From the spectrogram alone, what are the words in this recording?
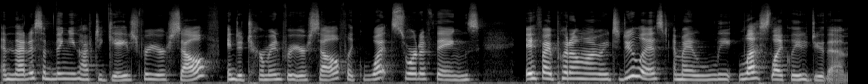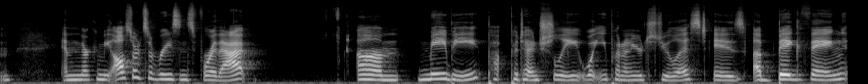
And that is something you have to gauge for yourself and determine for yourself like what sort of things if I put on my to do list, am I le- less likely to do them? And there can be all sorts of reasons for that. Um, maybe p- potentially what you put on your to do list is a big thing,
